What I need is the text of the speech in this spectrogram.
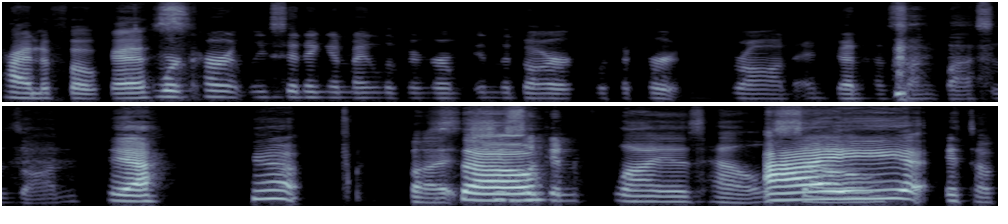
kind of focus. We're currently sitting in my living room in the dark with the curtains drawn and Jen has sunglasses on. yeah. Yeah. But So, she's looking fly as hell. So I it's okay.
